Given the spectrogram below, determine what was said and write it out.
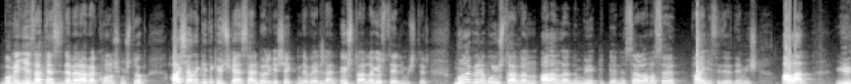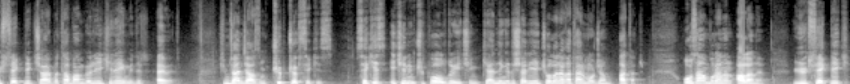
Bu bilgiyi zaten sizle beraber konuşmuştuk. Aşağıdaki dik üçgensel bölge şeklinde verilen 3 tarla gösterilmiştir. Buna göre bu 3 tarlanın alanlarının büyüklüklerinin sıralaması hangisidir demiş. Alan yükseklik çarpı taban bölü 2 değil midir? Evet. Şimdi cancağızım küp kök 8. 8 2'nin küpü olduğu için kendini dışarıya 2 olarak atar mı hocam? Atar. O zaman buranın alanı yükseklik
